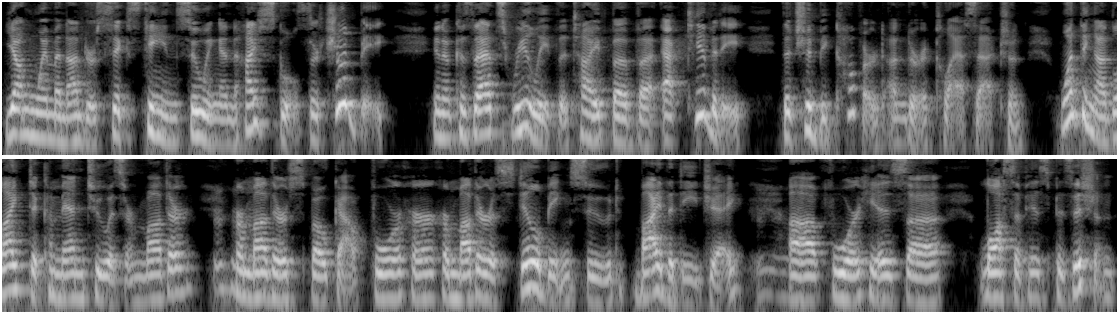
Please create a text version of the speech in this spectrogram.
young women under 16 suing in high schools. There should be, you know, because that's really the type of uh, activity that should be covered under a class action. One thing I'd like to commend to is her mother. Her mother spoke out for her. Her mother is still being sued by the DJ uh, for his uh, loss of his position.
